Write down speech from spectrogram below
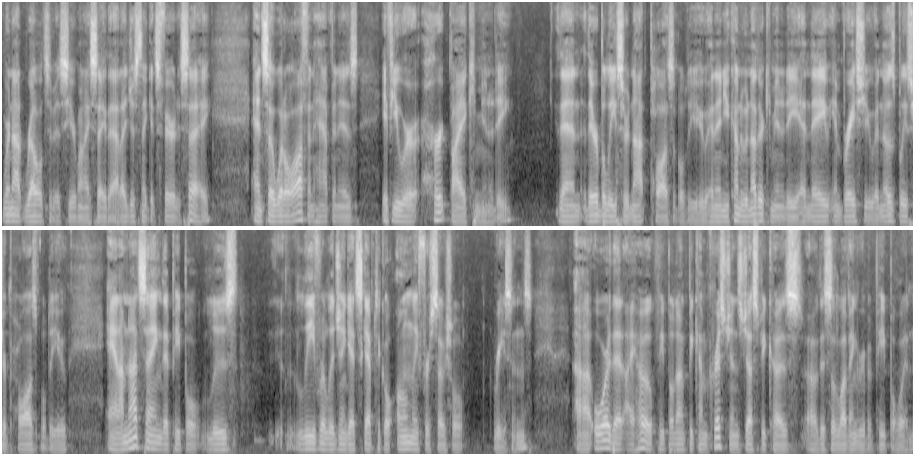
we're not relativists here when I say that. I just think it's fair to say. And so what will often happen is if you were hurt by a community, then their beliefs are not plausible to you. And then you come to another community and they embrace you, and those beliefs are plausible to you. And I'm not saying that people lose, leave religion, get skeptical only for social reasons, uh, or that I hope people don't become Christians just because oh, this is a loving group of people. And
